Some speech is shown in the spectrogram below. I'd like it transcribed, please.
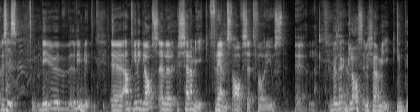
precis. Det är ju rimligt. Eh, antingen i glas eller keramik, främst avsett för just öl. Vill du säga Glas eller keramik? Inte...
